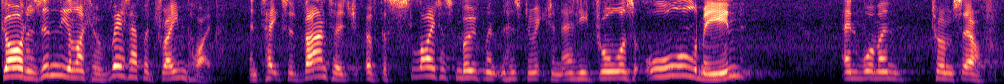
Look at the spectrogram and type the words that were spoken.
God is in there like a rat up a drain pipe and takes advantage of the slightest movement in his direction, and he draws all men and women to himself.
